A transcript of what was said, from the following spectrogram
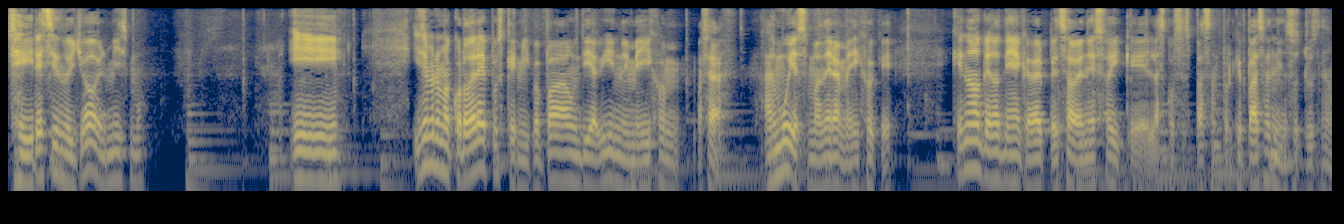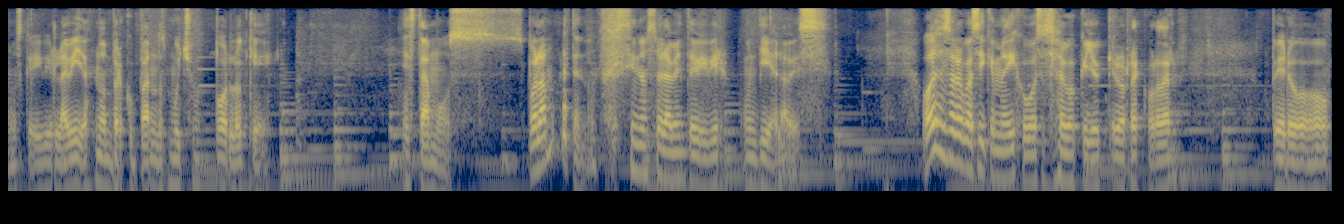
Seguiré siendo yo el mismo. Y, y siempre me acordaré pues que mi papá un día vino y me dijo, o sea, muy a su manera me dijo que, que no, que no tenía que haber pensado en eso y que las cosas pasan porque pasan y nosotros tenemos que vivir la vida, no preocuparnos mucho por lo que estamos, por la muerte, ¿no? Sino solamente vivir un día a la vez. O eso es algo así que me dijo, o eso es algo que yo quiero recordar. Pero,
